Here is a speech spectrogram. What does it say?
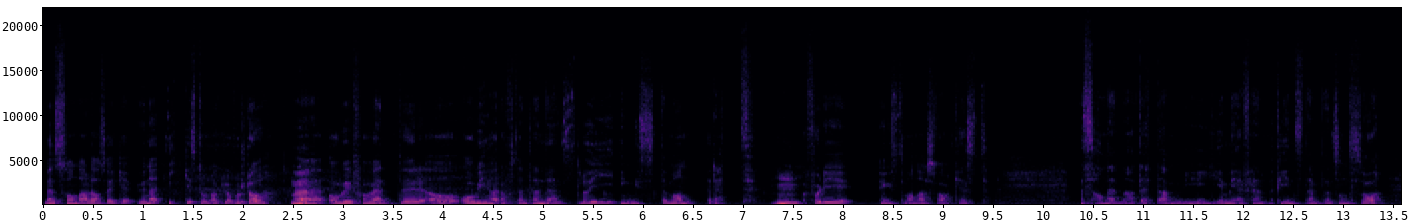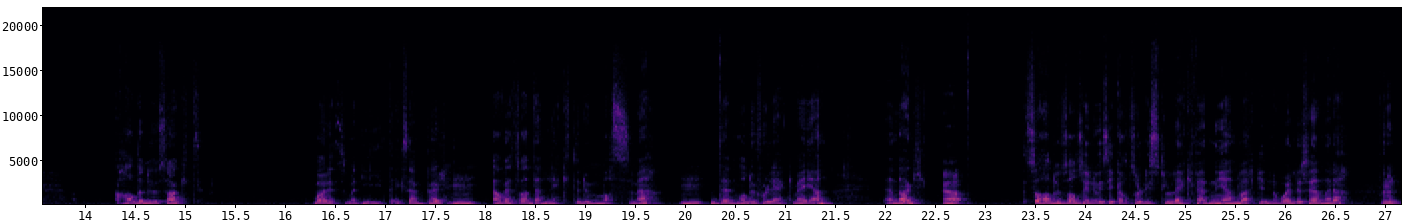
Men sånn er det altså ikke. Hun er ikke stor nok til å forstå. Nei. Eh, og vi forventer og, og vi har ofte en tendens til å gi yngstemann rett. Mm. Fordi yngstemann er svakest. Men sannheten er at dette er mye mer finstemt enn som så. Hadde du sagt, bare som et lite eksempel Mm. Ja, vet du hva, den lekte du masse med. Mm. Den må du få leke med igjen en dag. Ja. Så hadde hun sannsynligvis ikke hatt så lyst til å leke med den igjen, verken nå eller senere. For hun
